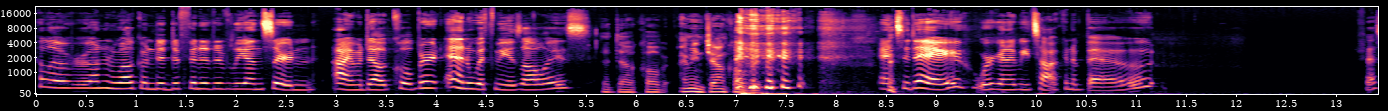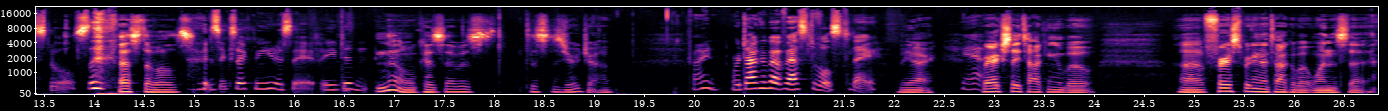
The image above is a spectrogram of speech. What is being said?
Hello, everyone, and welcome to Definitively Uncertain. I'm Adele Colbert, and with me, as always, Adele Colbert. I mean, John Colbert. and today we're going to be talking about festivals. Festivals. I was expecting you to say it, but you didn't. No, because I was. This is your job. Fine. We're talking about festivals today. We are. Yeah. We're actually talking about. Uh, first, we're going to talk about ones that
